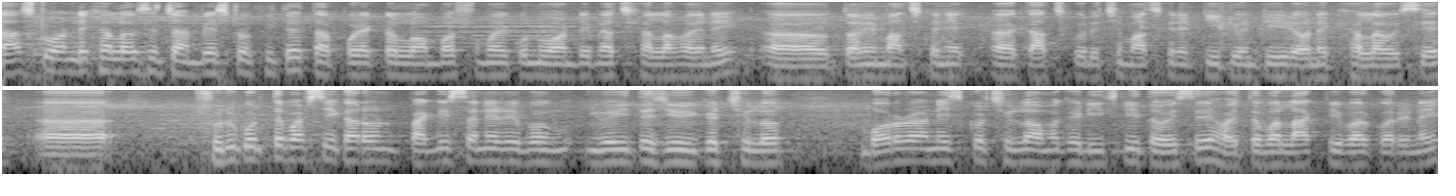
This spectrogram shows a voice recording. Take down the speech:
লাস্ট ওয়ানডে খেলা হয়েছে চ্যাম্পিয়ন্স ট্রফিতে তারপর একটা লম্বা সময় কোনো ওয়ানডে ম্যাচ খেলা হয় নাই। তো আমি মাঝখানে কাজ করেছি, মাঝখানে টি টোয়েন্টির অনেক খেলা হয়েছে। শুরু করতে পারছি কারণ পাকিস্তানের এবং ইউএইতে যে উইকেট ছিল বড় রান স্কোর ছিল আমাকে রিস্ক নিতে হয়েছে হয়তো বা লাক ফিভার করে নাই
